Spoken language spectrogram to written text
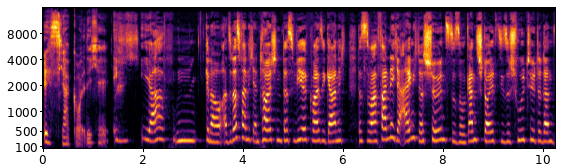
Ist ja goldig, hey. Ich, ja, mh, genau. Also das fand ich enttäuschend, dass wir quasi gar nicht, das war, fand ich ja eigentlich das Schönste, so ganz stolz, diese Schultüte dann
